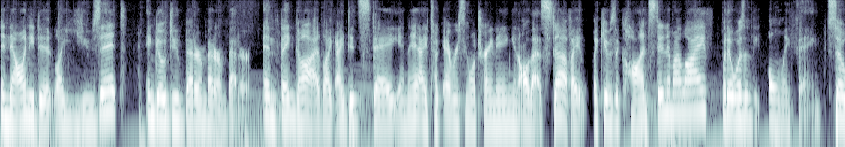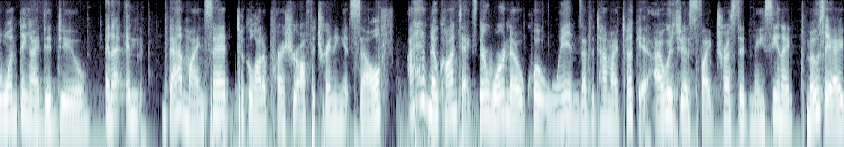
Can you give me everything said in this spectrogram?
and now I need to like use it and go do better and better and better. And thank God, like I did stay in it. I took every single training and all that stuff. I like it was a constant in my life, but it wasn't the only thing. So one thing I did do, and I and that mindset took a lot of pressure off the training itself. I had no context. There were no quote wins at the time I took it. I was just like trusted Macy and I mostly I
